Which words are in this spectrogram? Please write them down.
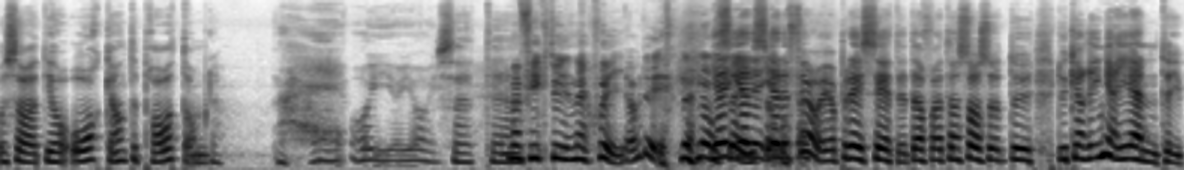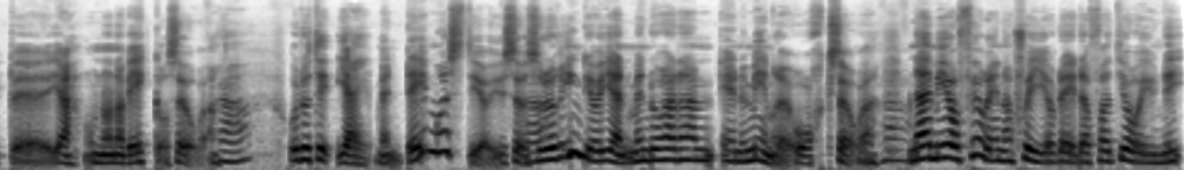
och sa att jag orkar inte prata om det. Nej, oj oj oj. Att, eh, Men fick du energi av det? ja, ja, ja, det får jag på det sättet därför att han sa så att du, du kan ringa igen typ eh, ja, om några veckor så va. Ja. Och då tänkte jag, ja men det måste jag ju så. Ja. Så då ringde jag igen, men då hade han ännu mindre ork så. Va? Nej men jag får energi av det därför att jag är ju ny,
